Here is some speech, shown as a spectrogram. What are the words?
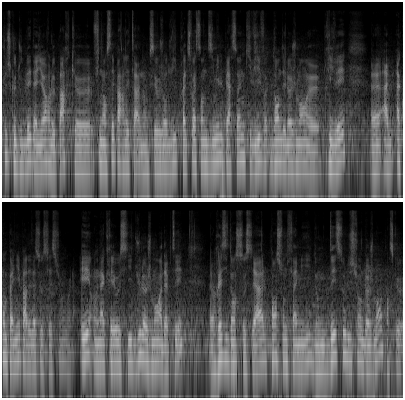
plus que doublé d'ailleurs, le parc financé par l'État. Donc c'est aujourd'hui près de 70 000 personnes qui vivent dans des logements privés accompagnés par des associations. Voilà. Et on a créé aussi du logement adapté, résidence sociale, pension de famille, donc des solutions de logement, parce que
